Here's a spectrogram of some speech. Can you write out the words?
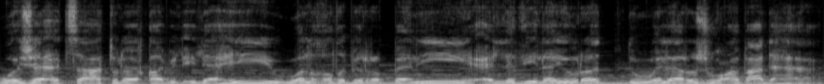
وجاءت ساعة العقاب الإلهي والغضب الرباني الذي لا يرد ولا رجوع بعدها.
